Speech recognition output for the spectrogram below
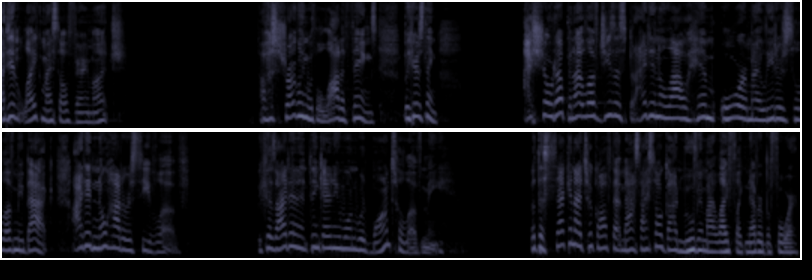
I didn't like myself very much. I was struggling with a lot of things. But here's the thing I showed up and I loved Jesus, but I didn't allow him or my leaders to love me back. I didn't know how to receive love because I didn't think anyone would want to love me. But the second I took off that mask, I saw God move in my life like never before.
